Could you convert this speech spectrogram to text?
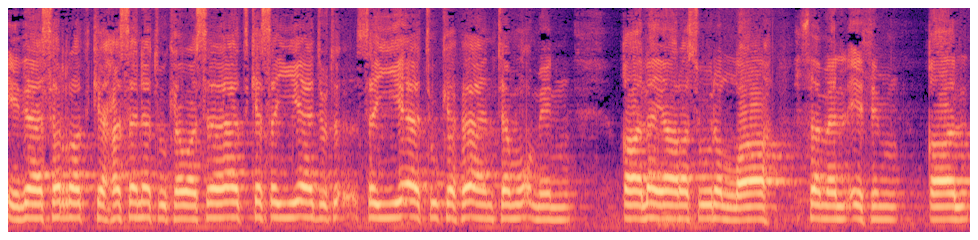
إذا سرتك حسنتك وساءتك سيئتك فأنت مؤمن. قال يا رسول الله فما الإثم؟ قال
